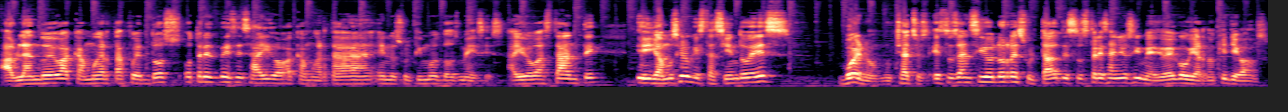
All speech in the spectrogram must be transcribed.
hablando de vaca muerta, fue dos o tres veces ha ido a vaca muerta en los últimos dos meses, ha ido bastante, y digamos que lo que está haciendo es, bueno, muchachos, estos han sido los resultados de estos tres años y medio de gobierno que llevamos,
